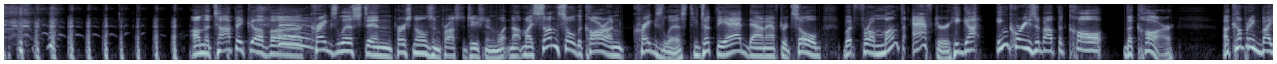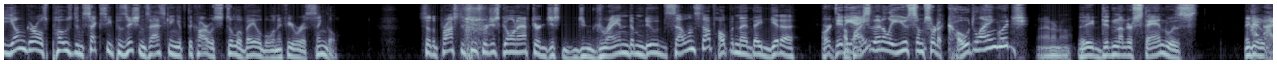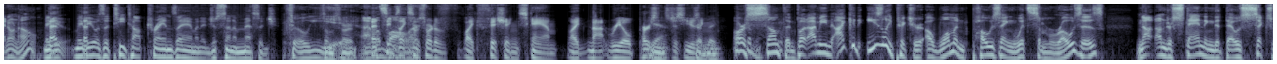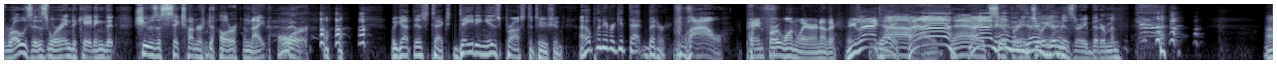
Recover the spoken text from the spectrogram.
On the topic of uh, Craigslist and personals and prostitution and whatnot, my son sold a car on Craigslist. He took the ad down after it sold, but for a month after, he got inquiries about the call, the car, accompanied by young girls posed in sexy positions asking if the car was still available and if he were a single. So the prostitutes were just going after just d- random dudes selling stuff, hoping that they'd get a Or did a he bite? accidentally use some sort of code language I don't know. that he didn't understand was. Maybe I, it- I don't know. Maybe That- maybe that- it was a T-top Trans Am and it just sent a message. Oh, Some yeah. sort. I'm that seems like some sort of like phishing scam, like not real persons Yeah, just using. or something. But I mean, I could easily picture a woman posing with some roses, not understanding that those six roses were indicating that she was a six hundred dollar a night whore. We got this text: "Dating is prostitution." I hope I never get that bitter. wow. Paying for it one way or another. Exactly. All right. Ah, All right. ah, Super. ah, Enjoy your misery, Bitterman. Uh,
